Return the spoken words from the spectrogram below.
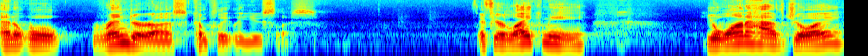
and it will render us completely useless. If you're like me, you'll want to have joy.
